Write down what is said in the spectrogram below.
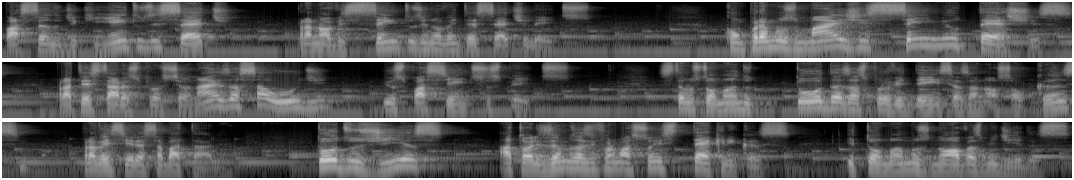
passando de 507 para 997 leitos. Compramos mais de 100 mil testes para testar os profissionais da saúde e os pacientes suspeitos. Estamos tomando todas as providências a nosso alcance para vencer essa batalha. Todos os dias atualizamos as informações técnicas e tomamos novas medidas.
